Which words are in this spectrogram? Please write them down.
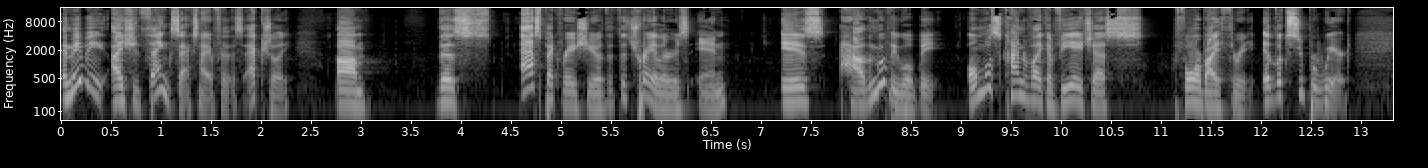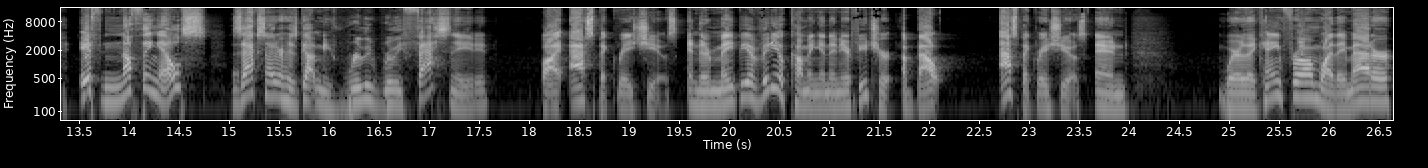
and maybe I should thank Zack Snyder for this. Actually, um, this aspect ratio that the trailer is in is how the movie will be. Almost kind of like a VHS 4x3. It looks super weird. If nothing else, Zack Snyder has gotten me really, really fascinated by aspect ratios. And there may be a video coming in the near future about aspect ratios and where they came from, why they matter.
